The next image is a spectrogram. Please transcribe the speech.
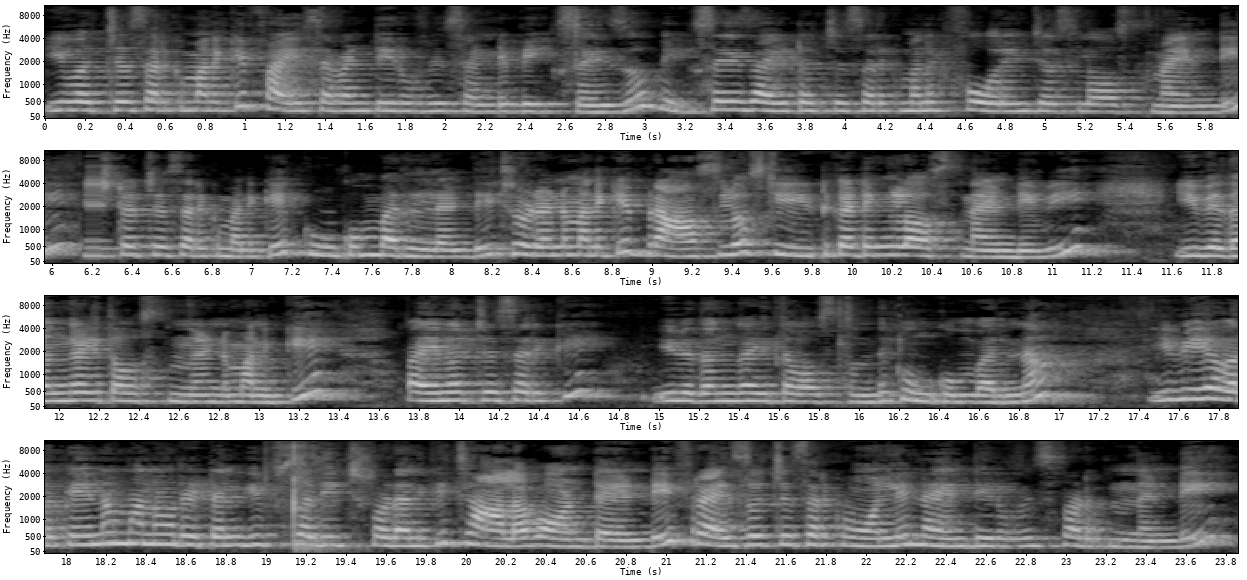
ఇవి వచ్చేసరికి మనకి ఫైవ్ సెవెంటీ రూపీస్ అండి big size big size height వచ్చేసరికి మనకి ఫోర్ ఇంచెస్లో వస్తున్నాయండి. నెక్స్ట్ వచ్చేసరికి మనకి కుంకుమ అండి. చూడండి మనకి బ్రాస్లో స్ట్రీట్ కటింగ్లో వస్తున్నాయండి ఇవి. ఈ విధంగా అయితే వస్తుందండి మనకి. పైన వచ్చేసరికి ఈ విధంగా అయితే వస్తుంది కుంకుమర్న. ఇవి ఎవరికైనా మనం రిటర్న్ గిఫ్ట్స్ అది ఇచ్చుకోవడానికి చాలా బాగుంటాయండి. ప్రైస్ వచ్చేసరికి ఓన్లీ నైంటీ రూపీస్ పడుతుందండి.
